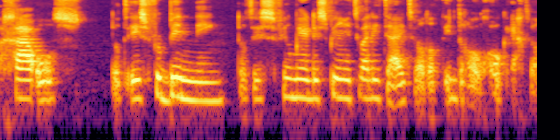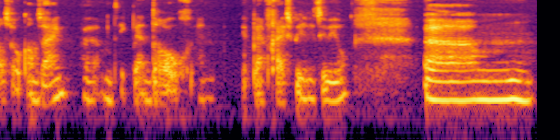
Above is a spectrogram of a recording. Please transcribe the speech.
chaos. Dat is verbinding. Dat is veel meer de spiritualiteit. Terwijl dat in droog ook echt wel zo kan zijn. Uh, want ik ben droog en ik ben vrij spiritueel. Um,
